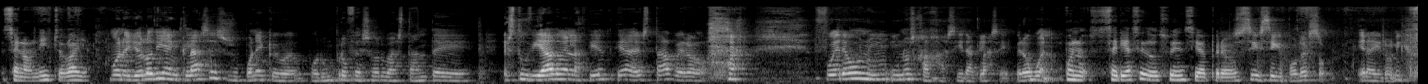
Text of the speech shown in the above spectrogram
se lo han dicho, vaya. Bueno, yo lo di en clase, se supone que por un profesor bastante estudiado en la ciencia esta, pero fueron unos jajas ir a clase, pero bueno. Bueno, sería sedosuencia, pero... Sí, sí, por eso, era irónica.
